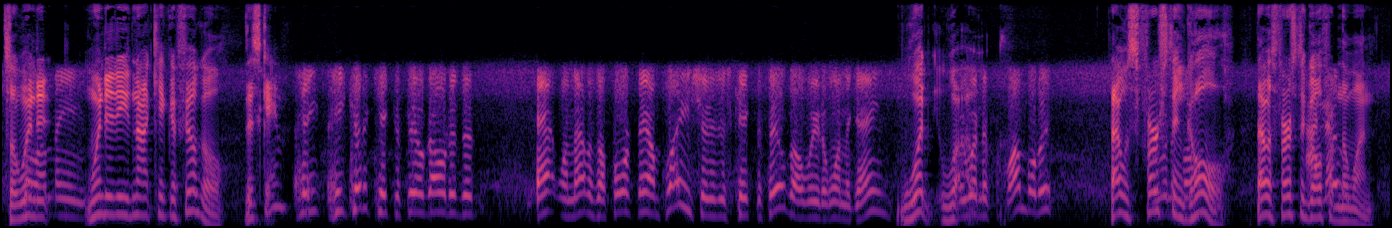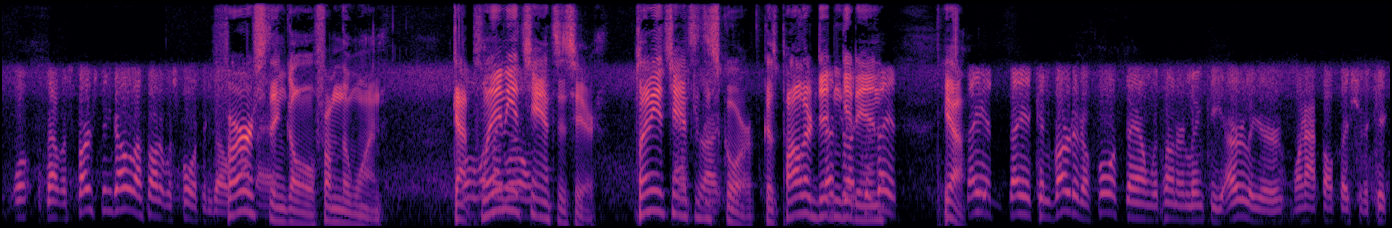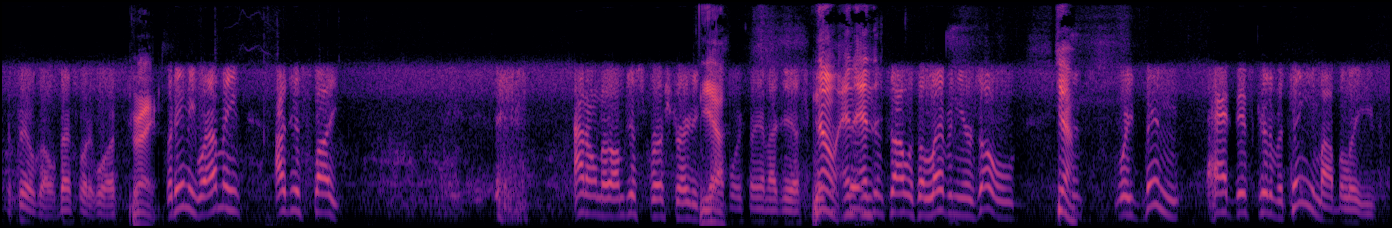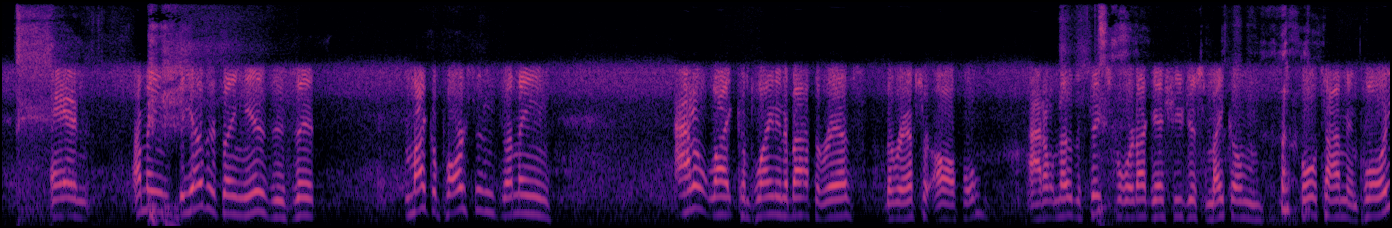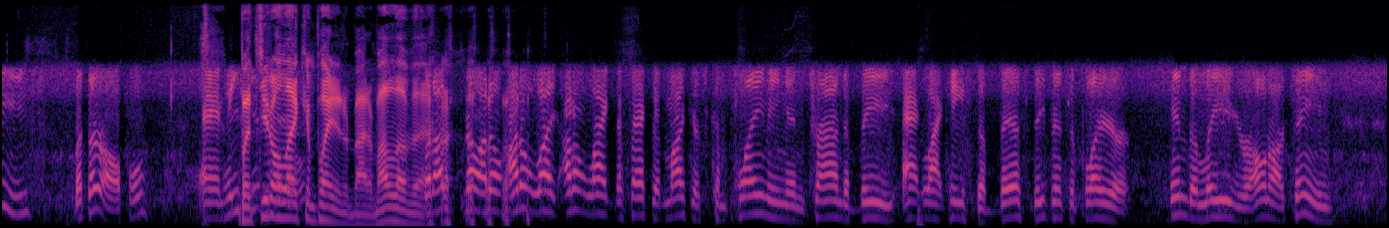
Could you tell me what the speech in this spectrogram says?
So when Well, did I mean- when did he not kick a field goal? This game? He he could have kicked a field goal to the that one. That was a fourth down play. He should have just kicked the field goal. We'd have won the game. What? We wouldn't have fumbled it. that was first and goal. That was first and goal from the one. Well, that was first and goal. I thought it was fourth and goal. First and goal from the one. Got Well, plenty of chances here. Plenty of chances to right. score because Pollard didn't That's get right, in. 'Cause They had, yeah. they had they had converted a fourth down with Hunter Luepke earlier when I thought they should have kicked the field goal. That's what it was. Right. But anyway, I mean, I just like. I don't know. I'm just frustrated Yeah. Cowboy fan, I guess. No, and- and- since I was 11 years old, Yeah. since we've been had this good of a team, I believe. And I mean, the other thing is, is that Micah Parsons. I mean, I don't like complaining about the refs. The refs are awful. I don't know the fix for it. I guess you just make them full time employees, but they're awful. And he's But you don't like complaining about him. I love that. But I, no, I don't. I don't like. I don't like the fact that Mike is complaining and trying to be act like he's the best defensive player in the league or on our team,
